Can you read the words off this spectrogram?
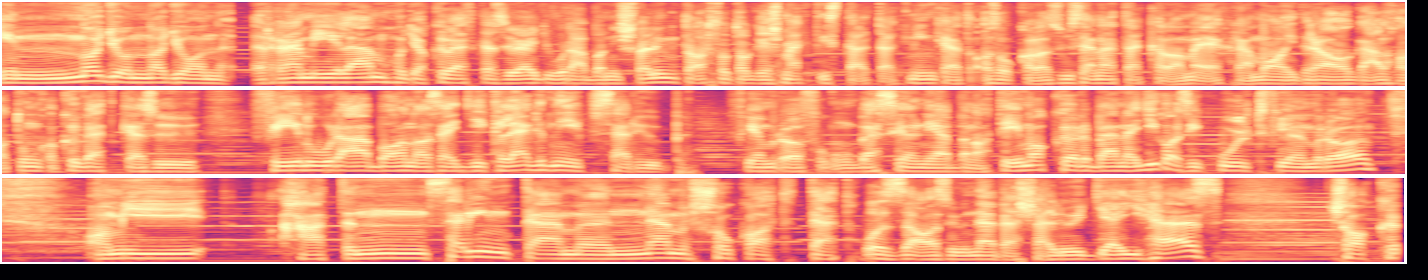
én nagyon-nagyon remélem, hogy a következő egy órában is velünk tartotok, és megtiszteltek minket azokkal az üzenetekkel, amelyekre majd reagálhatunk. A következő fél órában az egyik legnépszerűbb filmről fogunk beszélni ebben a témakörben, egy igazi kultfilmről, ami hát szerintem nem sokat tett hozzá az ő neves elődjeihez, csak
